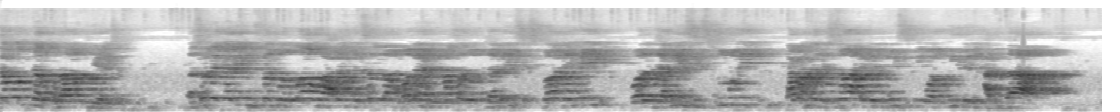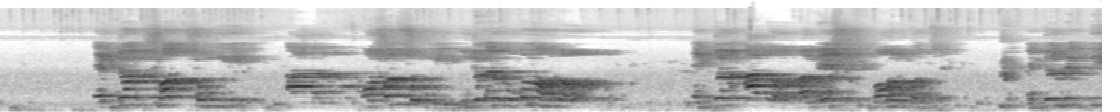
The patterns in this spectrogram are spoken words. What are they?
চমৎকার উদাহরণ দিয়েছেন। রাসূল করিম সাল্লাল্লাহু আলাইহি ওয়াসাল্লাম বলেন মাসালুল জালিস সালিহি ওয়াল জালিস সুরি কামাসাল সাহিবিল মিসকি ওয়া তিবিল হাদ্দাদ একজন সৎ সঙ্গী আর অসৎ সঙ্গী দুজনের উপমা হলো একজন আদর বা মেষ বহন করছে। একজন ব্যক্তি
